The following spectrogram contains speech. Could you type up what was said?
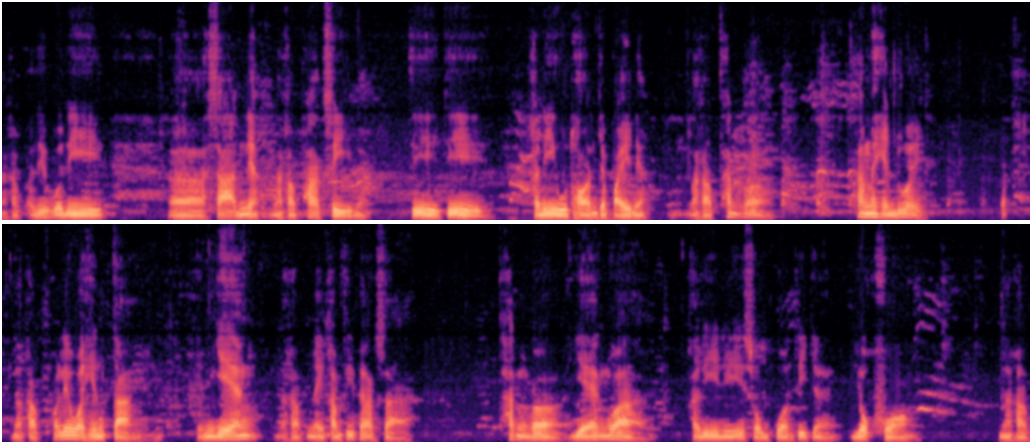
นะครับอธิบดีศาลเนี่ยนะครับภาคสี่เนี่ยที่ที่คดีอุทธรณ์จะไปเนี่ยนะครับ ท่านก็ท่านไม่เห็นด้วยนะครับเขาเรียกว่าเห็นต่างเห็นแย้งนะครับ ในคำพิพากษา ท่านก็แย้งว่าคดีนี้สมควรที่จะยกฟ้องนะครับ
